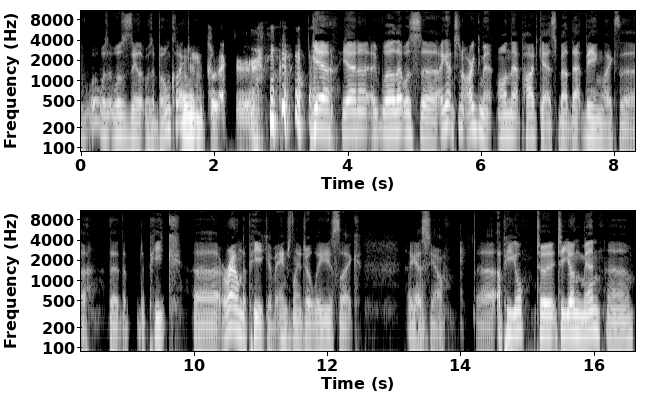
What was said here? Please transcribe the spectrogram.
What was it? Was the was a Bone Collector? Bone collector. yeah, yeah. And I, well, that was uh, I got into an argument on that podcast about that being like the the the, the peak uh, around the peak of Angelina Jolie's like I guess you know uh, appeal to to young men. Um,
